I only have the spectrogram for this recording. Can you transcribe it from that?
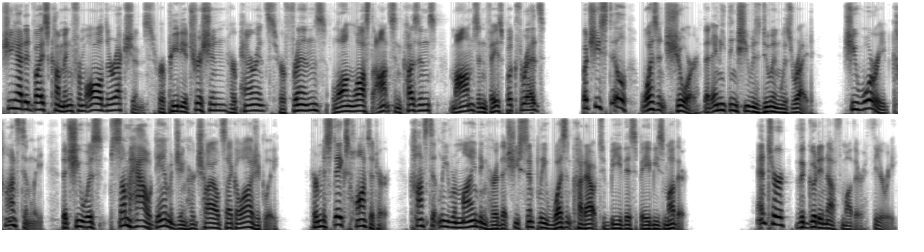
She had advice coming from all directions her pediatrician, her parents, her friends, long lost aunts and cousins, moms, and Facebook threads. But she still wasn't sure that anything she was doing was right. She worried constantly that she was somehow damaging her child psychologically. Her mistakes haunted her, constantly reminding her that she simply wasn't cut out to be this baby's mother. Enter the good enough mother theory.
